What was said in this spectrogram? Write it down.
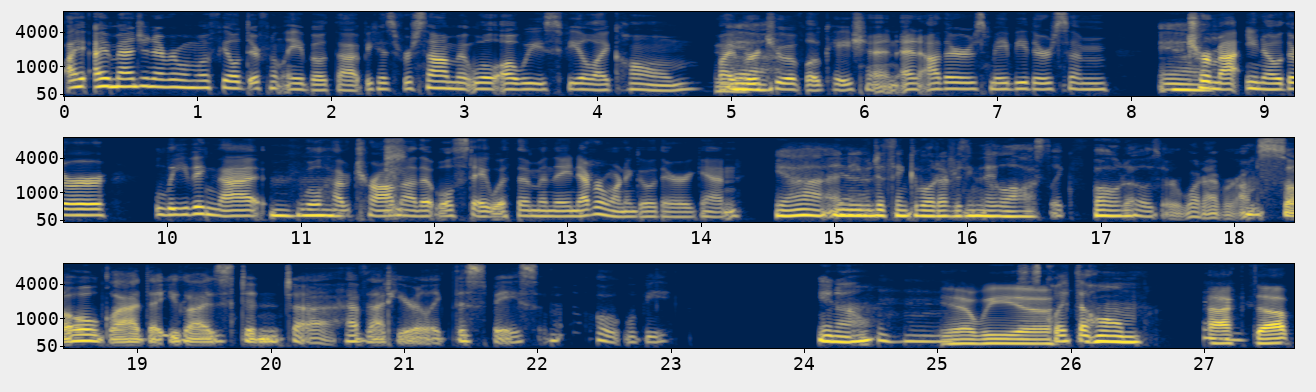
I, I imagine everyone will feel differently about that because for some it will always feel like home by Yeah. virtue of location, and others maybe there's some Yeah. trauma. You know, they're leaving that will Mhm. have trauma that will stay with them, and they never want to go there again. Yeah, and Yeah. even to think about everything they lost, like photos or whatever. I'm so glad that you guys didn't uh, have that here, like this space. Oh, it would be, you know, Mm-hmm. Yeah, we it's uh, quite the home. packed up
